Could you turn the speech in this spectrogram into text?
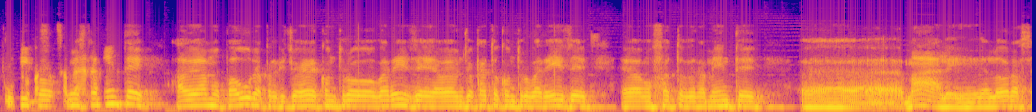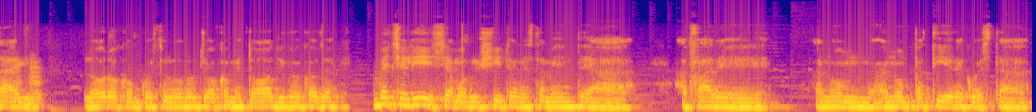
tutto dico, onestamente avevamo paura perché giocare contro Varese, avevamo giocato contro Varese e avevamo fatto veramente eh, male. E Allora sai, Mhm. loro con questo loro gioco metodico e cose. Invece lì siamo riusciti onestamente a, a fare a non, a non patire questa,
